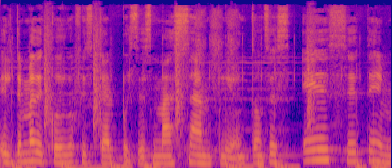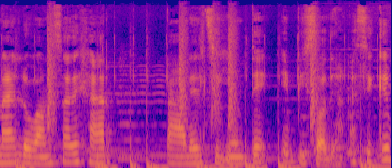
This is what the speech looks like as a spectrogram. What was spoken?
el tema del código fiscal pues es más amplio. Entonces, ese tema lo vamos a dejar para el siguiente episodio. Así que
